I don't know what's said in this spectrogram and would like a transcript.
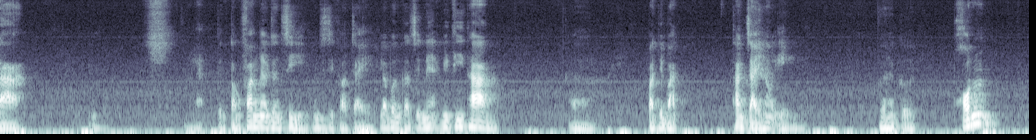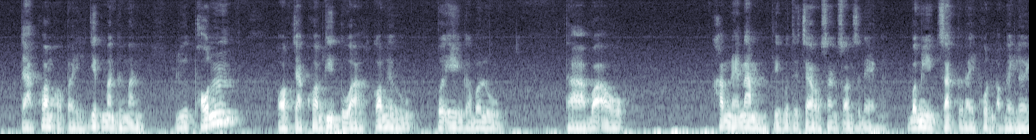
ดานั่นแหละถึงต้องฟังแนวจังสี่ มันสิเข้าใจ แล้วเพิ่นก็สิแนะวิธีทางปฏิบัติทางใจเฮาเอง เพื่อให้เกิดพ้นจากความเข้าไปยึดมั่นถือมั่นหรือพ้นออกจากความที่ตัวก็ไม่รู้ ตัวเองก็บ่รู้ ถ้าว่าเอาคำแนะนำที่พระพุทธเจ้าสร้างสอนแสดงบ่มีสัตว์ตัวใดพ้นออกได้เลย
